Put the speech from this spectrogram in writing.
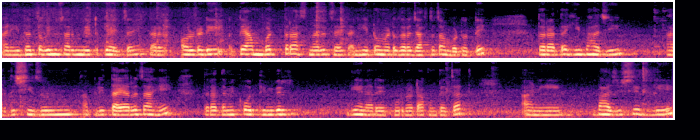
आणि इथं चवीनुसार मीठ घ्यायचं आहे कारण ऑलरेडी ते आंबट तर असणारच आहेत आणि हे टोमॅटो जरा जास्तच आंबट होते. तर आता ही भाजी अर्धी शिजून आपली तयारच आहे. तर आता मी कोथिंबीर घेणार आहे पूर्ण टाकून त्याच्यात. आणि भाजी शिजली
